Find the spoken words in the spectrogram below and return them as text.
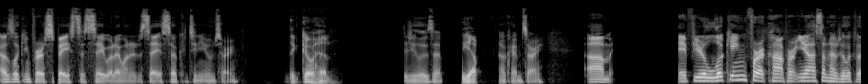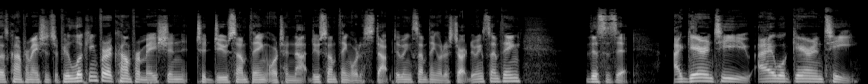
I was looking for a space to say what I wanted to say. So continue. I'm sorry. Go ahead. Did you lose it? Yep. Okay. I'm sorry. Um, if you're looking for a confirm, you know how sometimes we look for those confirmations. If you're looking for a confirmation to do something or to not do something or to stop doing something or to start doing something, this is it. I guarantee you, I will guarantee,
